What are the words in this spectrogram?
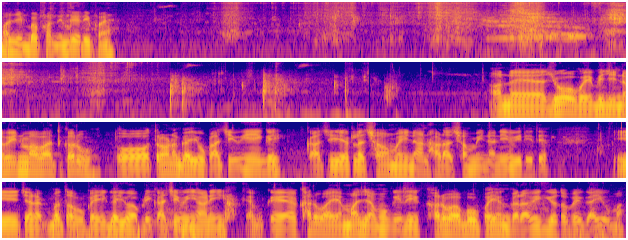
માજી બાપાની ડેરી પાસે. અને જુઓ ભાઈ, બીજી નવીનમાં વાત કરું તો ત્રણ ગાયો કાચી વ્યાઈ ગઈ. કાચી એટલે છ મહિના સાડા છ મહિનાની એવી રીતે. એ જરાક બતાવું કઈ ગાયું આપણી કાચી વિયાણી, કેમ કે ખરવા એ મજા મૂકી હતી ખરવા બહુ ભયંકર આવી ગયો હતો ભાઈ ગાયોમાં.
